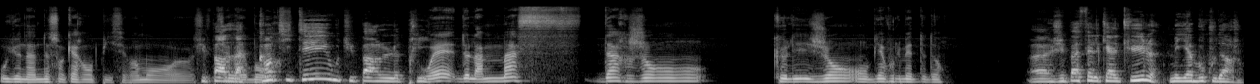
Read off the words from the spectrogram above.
ou il y en a 940 pi C'est vraiment. euh, tu parles de la quantité ou tu parles le prix? Ouais, de la masse d'argent que les gens ont bien voulu mettre dedans. Euh, J'ai pas fait le calcul, mais il y a beaucoup d'argent.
